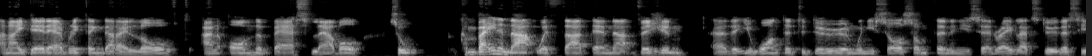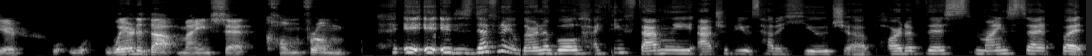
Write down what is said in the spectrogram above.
And I did everything that I loved and on the best level. So combining that with that, then that vision uh, that you wanted to do and when you saw something and you said right let's do this here w- where did that mindset come from? It, it is definitely learnable. I think family attributes had a huge uh, part of this mindset but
